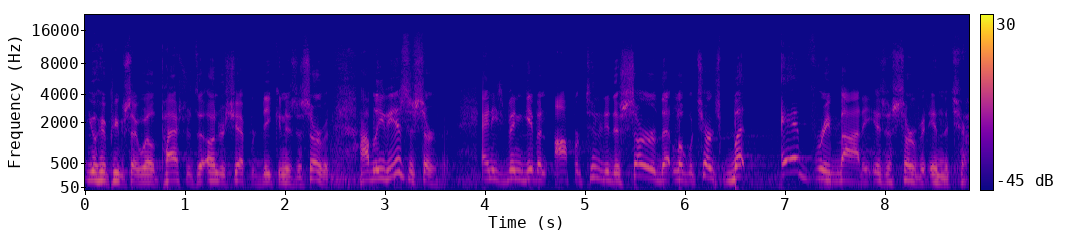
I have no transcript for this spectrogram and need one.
you'll hear people say, well, the pastor's the under shepherd, deacon is a servant. I believe he is a servant. And he's been given opportunity to serve that local church. But everybody is a servant in the church.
